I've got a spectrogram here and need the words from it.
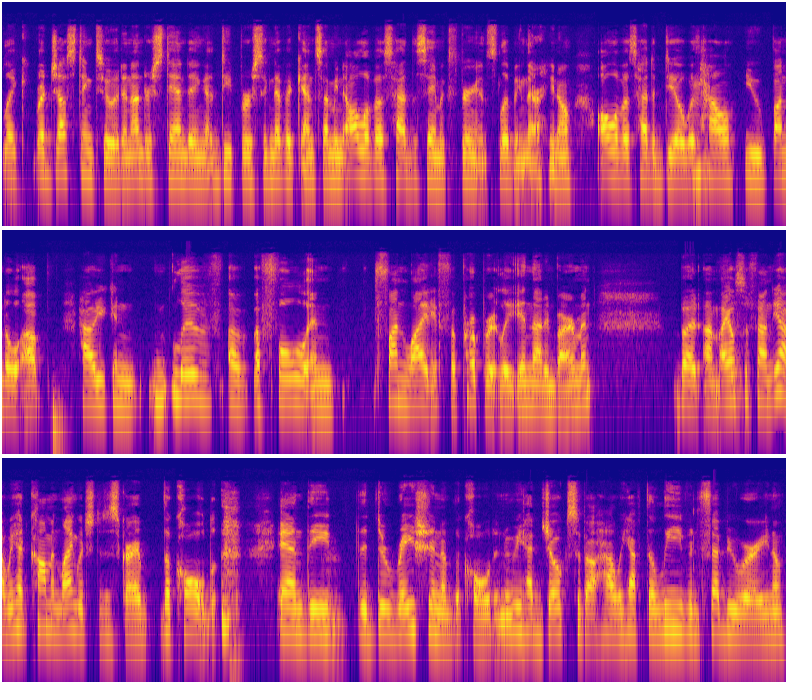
like adjusting to it and understanding a deeper significance. I mean, all of us had the same experience living there. You know, all of us had to deal with how you bundle up, how you can live a, a full and fun life appropriately in that environment. But um, I also found, yeah, we had common language to describe the cold and the the duration of the cold, and we had jokes about how we have to leave in February. You know,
